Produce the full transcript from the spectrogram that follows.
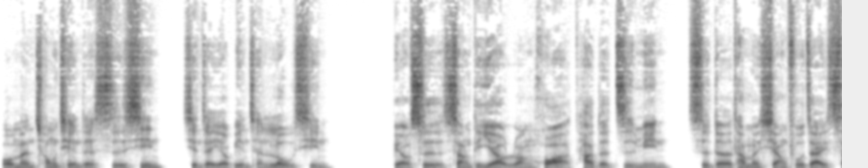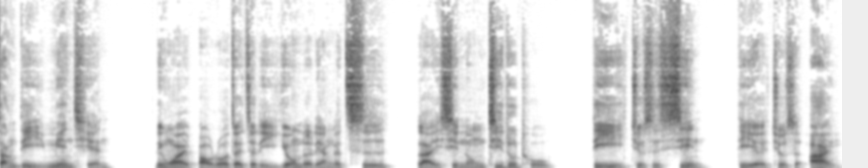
我们从前的实心，现在要变成肉心。表示上帝要软化他的子民，使得他们降服在上帝面前。另外，保罗在这里用了两个词来形容基督徒：第一就是信，第二就是爱。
